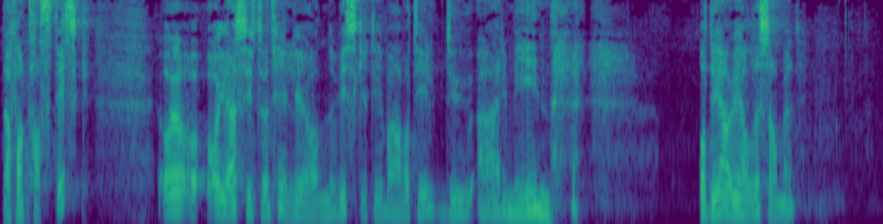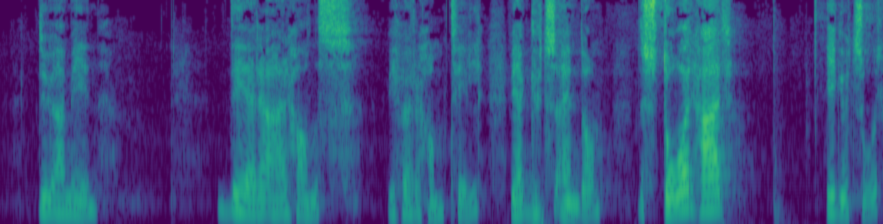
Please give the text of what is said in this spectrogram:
Det er fantastisk. Og, og, og jeg syns Den hellige ånd hvisker til meg av og til 'Du er min'. og det er vi alle sammen. Du er min. Dere er hans. Vi hører ham til. Vi er Guds eiendom. Det står her i Guds ord.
